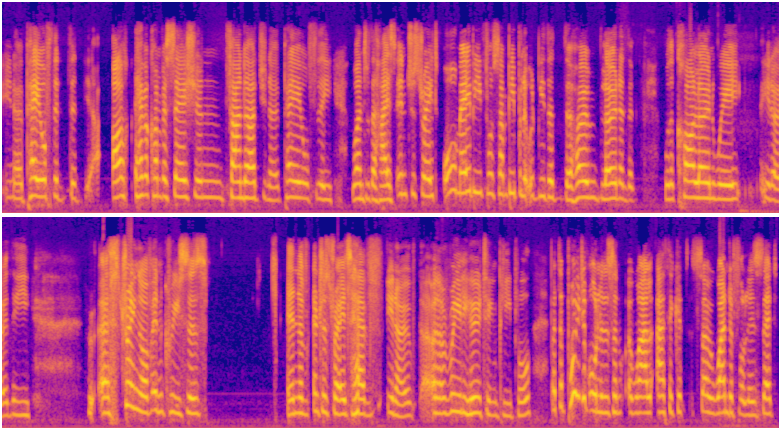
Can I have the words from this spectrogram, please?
you know, pay off the, the have a conversation, find out, you know, pay off the ones with the highest interest rate, or maybe for some people it would be the, the home loan and the or the car loan where, you know, the a string of increases in the interest rates have, you know, are really hurting people. But the point of all of this, and while I think it's so wonderful, is that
